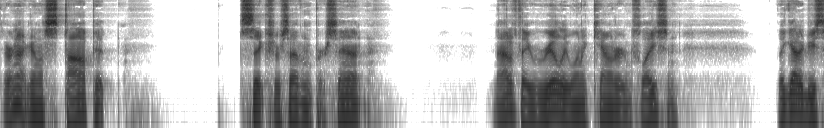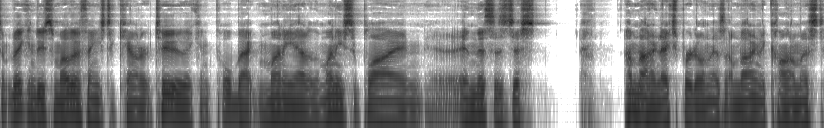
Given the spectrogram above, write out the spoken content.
They're not going to stop at six or seven percent. Not if they really want to counter inflation. they got to do some. They can do some other things to counter it too. They can pull back money out of the money supply, and and this is just. I'm not an expert on this. I'm not an economist,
